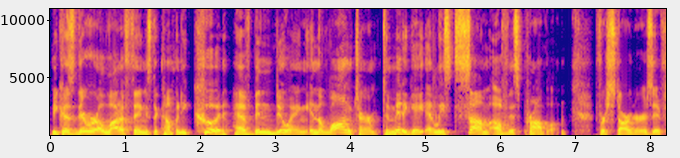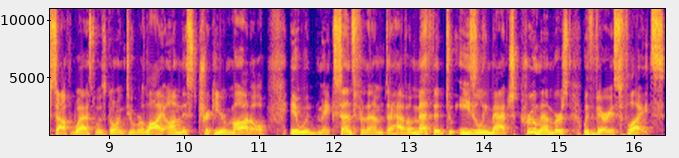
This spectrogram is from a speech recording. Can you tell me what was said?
Because there were a lot of things the company could have been doing in the long term to mitigate at least some of this problem. For starters, if Southwest was going to rely on this trickier model, it would make sense for them to have a method to easily match crew members with various flights.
